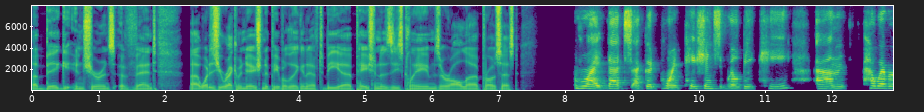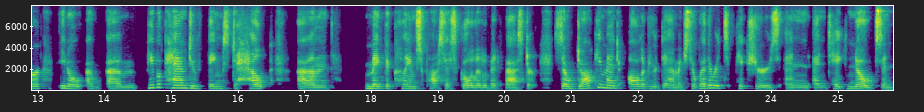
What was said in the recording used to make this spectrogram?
a big insurance event. what is your recommendation to people? Are they going to have to be patient as these claims are all processed? Right, that's a good point. Patience will be key. Um, however, you know, um, people can do things to help um, make the claims process go a little bit faster. So document all of your damage. So whether it's pictures and and take notes and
